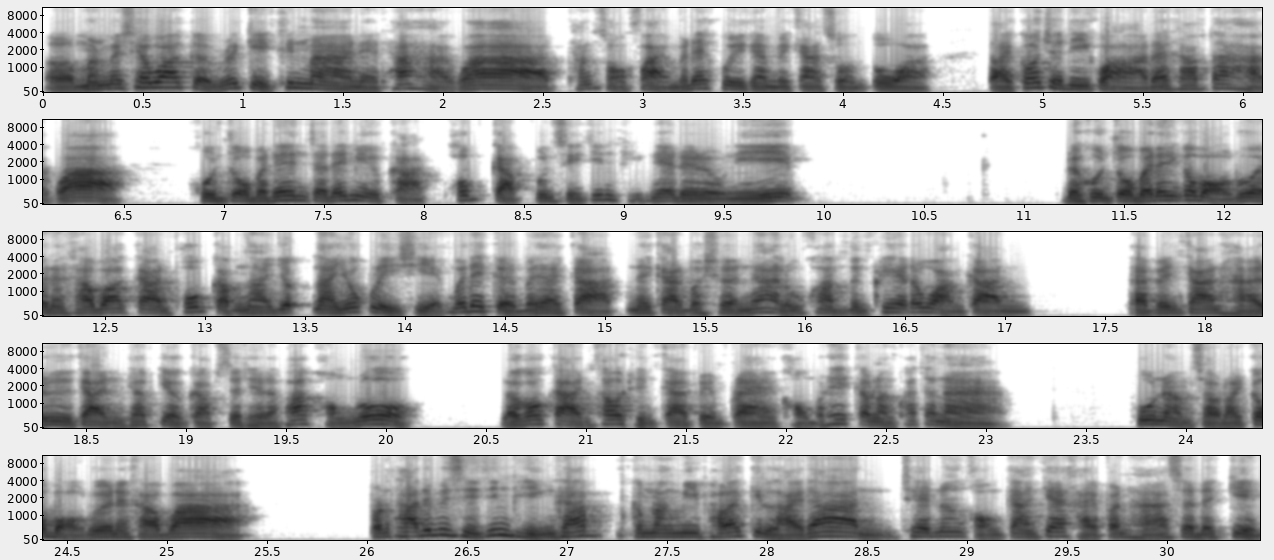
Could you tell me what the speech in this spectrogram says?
เออมันไม่ใช่ว่าเกิดวิกฤตขึ้นมาเนี่ยถ้าหากว่าทั้งสองฝ่ายไม่ได้คุยกันเป็นการส่วนตัว แต่ก็จะดีกว่านะครับ ถ้าหากว่าคุณโจไบเดนจะได้มีโอกาสพบกับคุณสีจิ้นผิงในเร็วๆนี้ โดยคุณโจไบเดนก็บอกด้วยนะครับว่าการพบกับนายกนายกหลี่เฉียงไม่ได้เกิดบรรยากาศในการเผชิญหน้าหรือความตึงเครียดระหว่างกัน แต่เป็นการหารือกันครับเกี่ยวกับเสถียรภาพของโลก แล้วก็การเข้าถึงการเปลี่ยนแปลงของประเทศกำลังพัฒนา ผู้นำสหรัฐก็บอกด้วยนะครับว่า ประธานาธิบดีสีจิ้นผิงครับกำลังมีภารกิจหลายด้าน เช่นเรื่องของการแก้ไขปัญหาเศรษฐกิจ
